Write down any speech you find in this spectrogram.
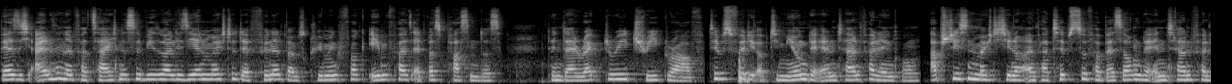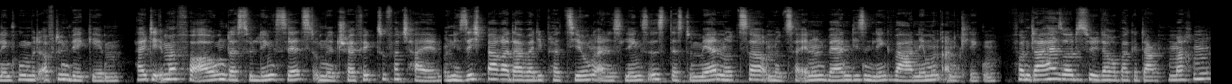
Wer sich einzelne Verzeichnisse visualisieren möchte, der findet beim Screaming Frog ebenfalls etwas Passendes den Directory Tree Graph. Tipps für die Optimierung der internen Verlinkung. Abschließend möchte ich dir noch ein paar Tipps zur Verbesserung der internen Verlinkung mit auf den Weg geben. Halt dir immer vor Augen, dass du Links setzt, um den Traffic zu verteilen. Und je sichtbarer dabei die Platzierung eines Links ist, desto mehr Nutzer und Nutzerinnen werden diesen Link wahrnehmen und anklicken. Von daher solltest du dir darüber Gedanken machen,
